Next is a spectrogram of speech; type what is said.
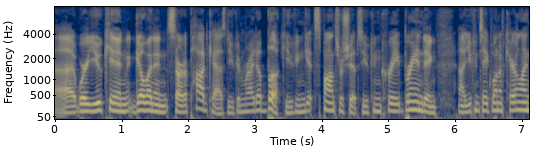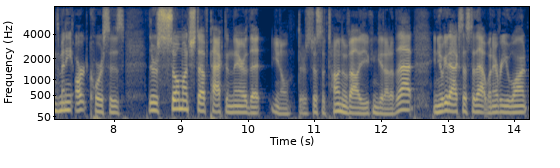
uh, where you can go in and start a podcast. You can write a book. You can get sponsorships. You can create branding. Uh, you can take one of Caroline's many art courses there's so much stuff packed in there that you know there's just a ton of value you can get out of that and you'll get access to that whenever you want.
